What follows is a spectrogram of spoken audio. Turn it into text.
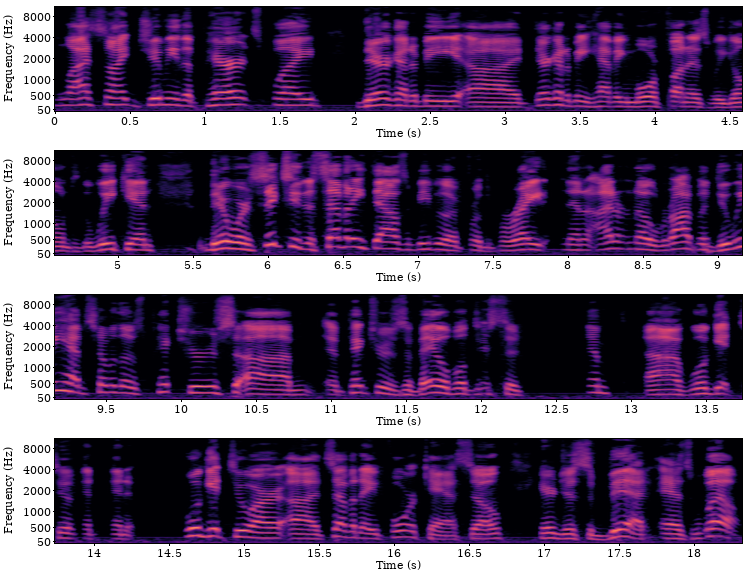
last night, Jimmy the Parrots played. They're going to be uh, they're to be having more fun as we go into the weekend. There were sixty to seventy thousand people for the parade, and I don't know, Rob, but do we have some of those pictures um, pictures available just to? Uh, we'll get to in a minute. We'll get to our uh, seven day forecast, so here in just a bit as well.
